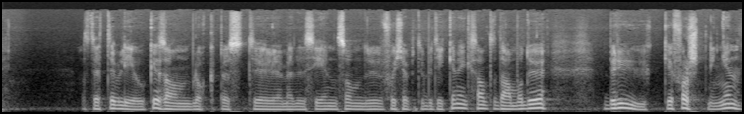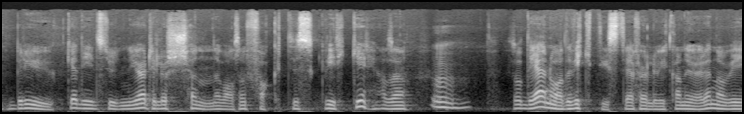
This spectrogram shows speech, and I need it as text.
altså, Dette blir jo ikke sånn blockbuster-medisin som du får kjøpt i butikken. ikke sant? Da må du bruke forskningen, bruke de studiene du gjør, til å skjønne hva som faktisk virker. Altså, Så det er noe av det viktigste jeg føler vi kan gjøre når vi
